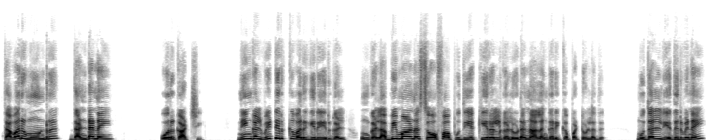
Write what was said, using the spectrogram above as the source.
தவறு மூன்று தண்டனை. ஒரு காட்சி. நீங்கள் வீட்டிற்கு வருகிறீர்கள். உங்கள் அபிமான சோஃபா புதிய கீறல்களுடன் அலங்கரிக்கப்பட்டுள்ளது. முதல் எதிர்வினை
